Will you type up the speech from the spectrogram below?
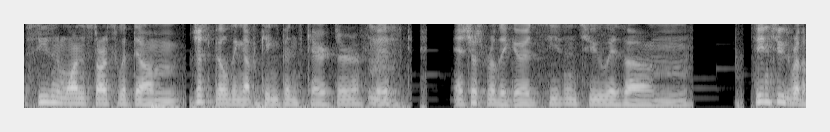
season one starts with um just building up Kingpin's character Mhm. Fisk. and It's just really good. Season two is um season two is where the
